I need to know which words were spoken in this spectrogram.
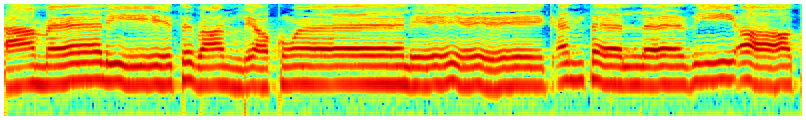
أعمالي تبعا لأقوالك. أنت الذي أعطيتني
